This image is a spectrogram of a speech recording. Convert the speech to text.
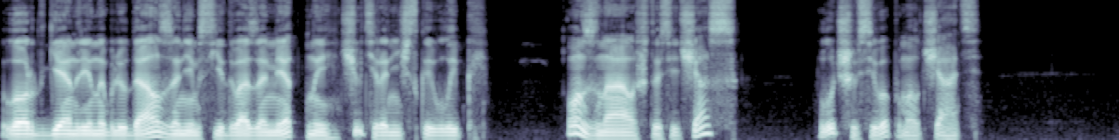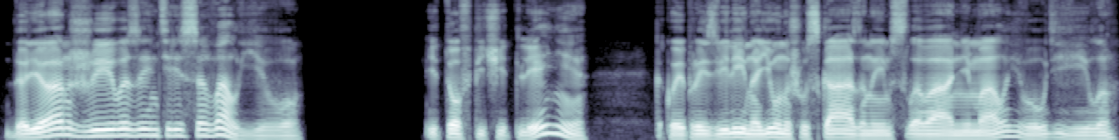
Лорд Генри наблюдал за ним с едва заметной, чуть иронической улыбкой. Он знал, что сейчас лучше всего помолчать. Дориан живо заинтересовал его. И то впечатление, какое произвели на юношу сказанные им слова, немало его удивило.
